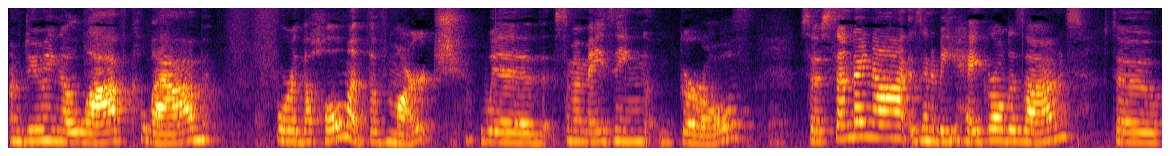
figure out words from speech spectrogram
I'm doing a live collab for the whole month of March with some amazing girls. So Sunday night is going to be Hey Girl Designs. So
